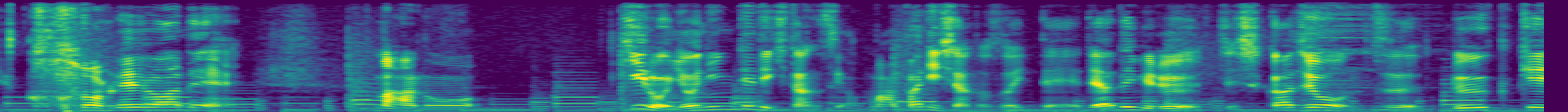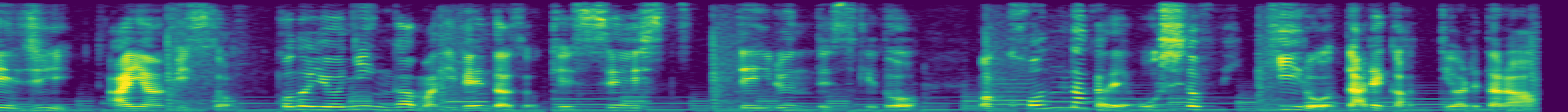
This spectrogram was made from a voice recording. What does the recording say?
えこれはね、まあ、あの、ヒーロー4人出てきたんですよ。まあ、パニッシャー除いて、デアデビル、ジェシカ・ジョーンズ、ルーク・ケイジ、アイアン・フィスト。この4人が、まあ、ディフェンダーズを結成しているんですけど、まあ、この中で推しのヒーロー誰かって言われたら、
